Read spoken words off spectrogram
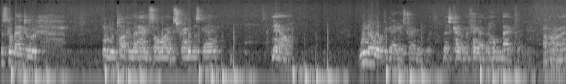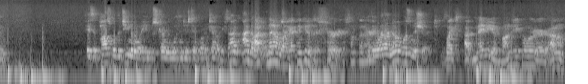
Let's go back to when you were talking about how you saw Ryan strangle this guy. Now, we know what the guy got strangled with. That's kind of the thing I've been holding back from you. Okay. All right. Is it possible that you know what he was strangled with and just didn't want to tell me? Because I, I know. I, no, like I think it was a shirt or something, Okay, or well, I know it wasn't a shirt. it's like uh, maybe a bungee cord, or I don't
